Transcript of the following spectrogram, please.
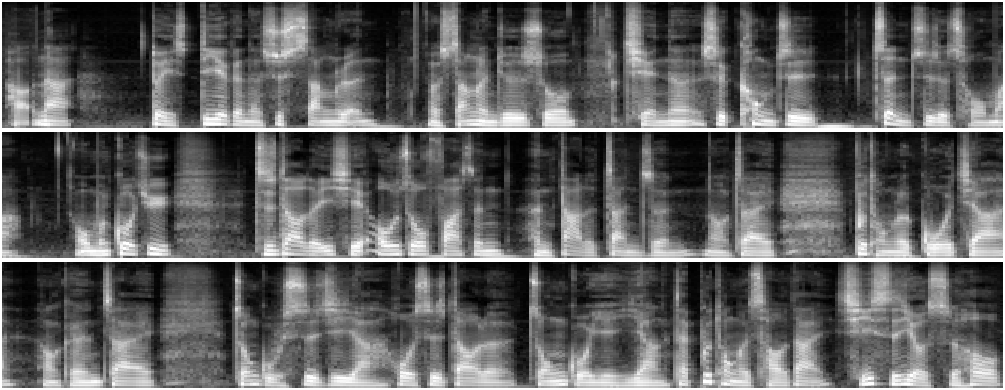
好，那对第二个呢是商人啊，商人就是说钱呢是控制政治的筹码。我们过去知道的一些欧洲发生很大的战争，然后在不同的国家，然后可能在中古世纪啊，或是到了中国也一样，在不同的朝代，其实有时候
